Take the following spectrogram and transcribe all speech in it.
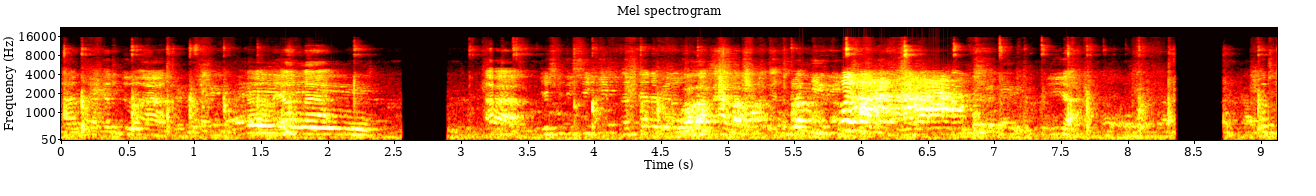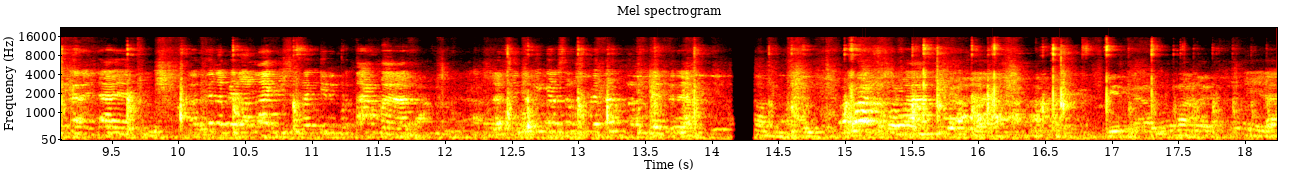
Nanti kan ah. Nah, ada. Iya. Terus karya jaya tuh. Nanti ada belok lagi sebelah kiri pertama. Dan sini tinggal 100 meter terus ya, ya. Iya.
